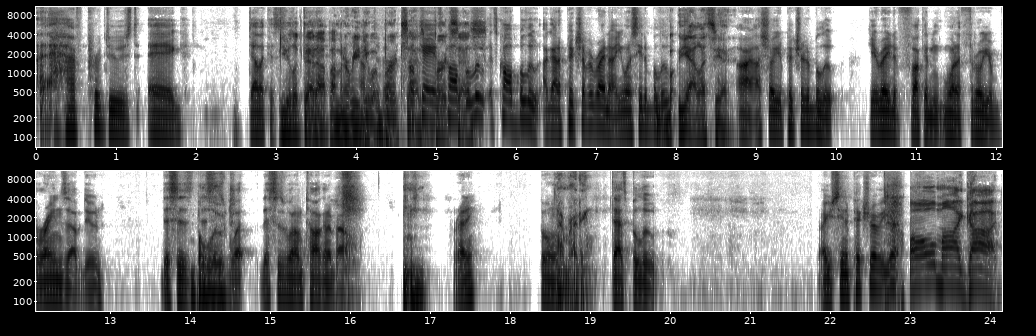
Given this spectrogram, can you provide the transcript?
have produced egg delicacy. You look that up. I'm going to read you what Bert says. Okay, it's Bert called says, balut. It's called balut. I got a picture of it right now. You want to see the balut? B- Yeah, let's see it. All right, I'll show you a picture of the balut. Get ready to fucking want to throw your brains up, dude. This is this is Balut. what this is what I'm talking about. Ready? Boom. I'm ready. That's balut. Are you seeing a picture of it yet? Oh my God.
